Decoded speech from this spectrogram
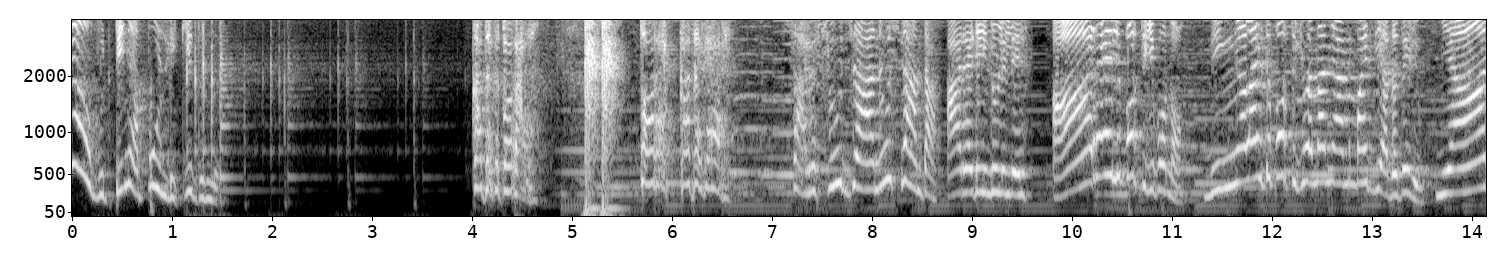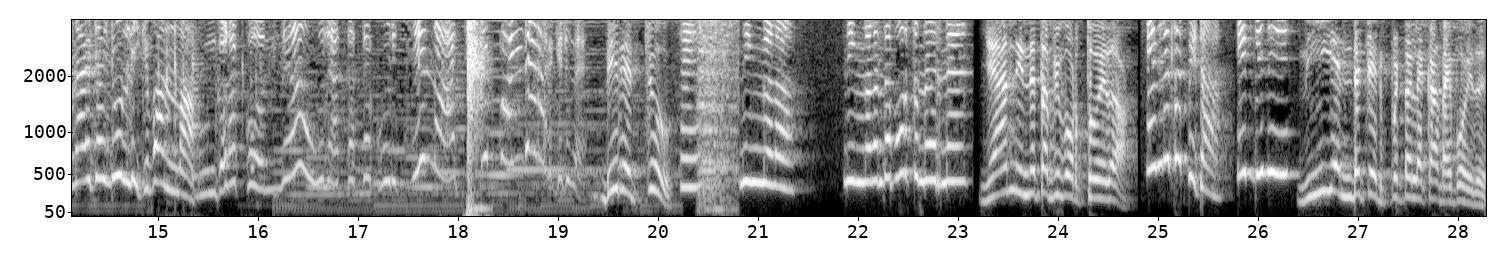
ചവിട്ടി ഞാൻ പുള്ളിക്ക് ഇതിന്ന് കഥക തുറ തുറ കഥക സരസു ജാനു ശാന്ത. ആരടീന്റെ ഉള്ളിൽ ആരായാലും പുറത്തേക്ക് പോന്നോ? നിങ്ങളായിട്ട് പുറത്തേക്ക് വന്നാ ഞാൻ മര്യാദ തരും. ഞാനായിട്ട് അതിന്റെ ഉള്ളിലേക്ക് വന്നാ. നിങ്ങളെ കൊന്ന് ഊരത്തത്തെ കുടിച്ച് രച്ചു. നിങ്ങളാ? നിങ്ങളെന്താ പുറത്തുനിന്ന് വരുന്നേ? ഞാൻ നിന്നെ തപ്പി പുറത്തു പോയതാ. എന്നെ തപ്പിട്ടാ? എന്തിന്? നീ എന്റെ ചെരുപ്പിട്ടല്ലേ കടയിൽ പോയത്?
